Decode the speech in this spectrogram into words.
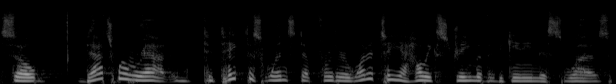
So that's where we're at. To take this one step further, I want to tell you how extreme of a beginning this was.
